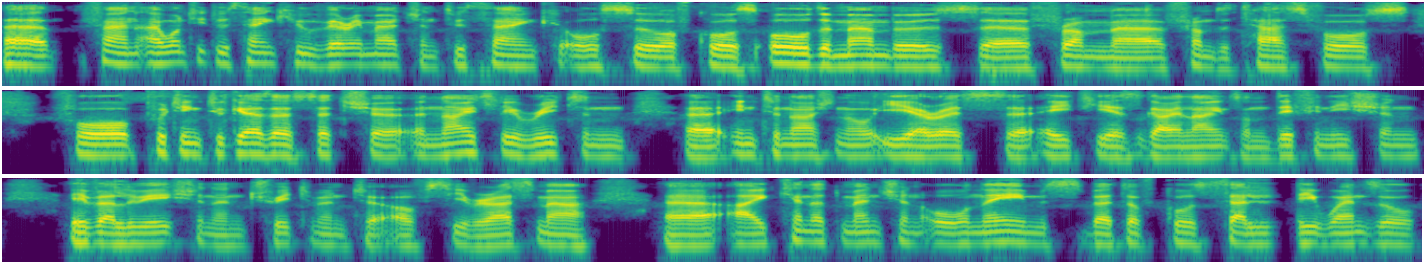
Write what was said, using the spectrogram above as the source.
uh, Fan, I wanted to thank you very much and to thank also, of course, all the members uh, from uh, from the task force for putting together such a, a nicely written uh, international ERS uh, ATS guidelines on definition, evaluation, and treatment of severe asthma. Uh, I cannot mention all names, but of course, Sally Wenzel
